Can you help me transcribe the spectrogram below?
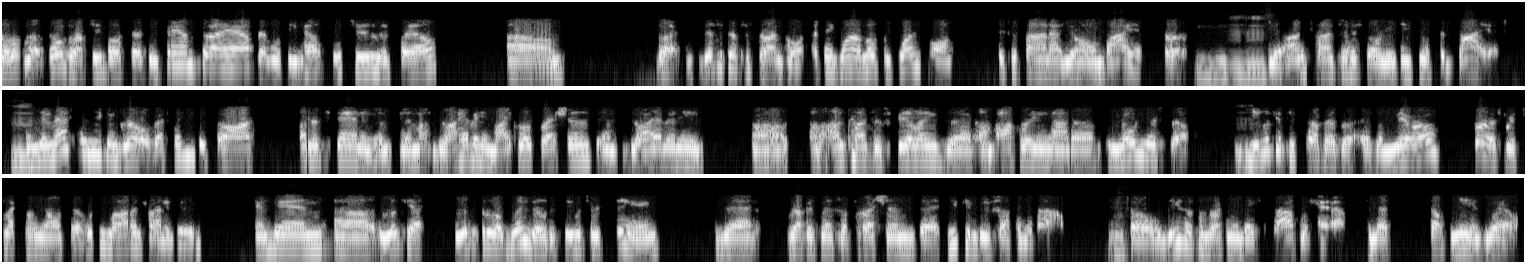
So those are a few books. There's some films that I have that will be helpful too as well. Um, but this is just a starting point. I think one of the most important points is to find out your own bias 1st mm-hmm. mm-hmm. Your unconscious or your implicit bias. Hmm. And then that's when you can grow. That's when you can start understanding. Am, am, do I have any microaggressions? And do I have any uh, uh, unconscious feelings that I'm operating out of? Know yourself. Hmm. You look at yourself as a as a mirror. First, reflect on yourself. What is what I've been trying to do, and then uh, look at look through a window to see what you're seeing that represents oppression that you can do something about. Mm. So these are some recommendations I would have, and that helped me as well.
